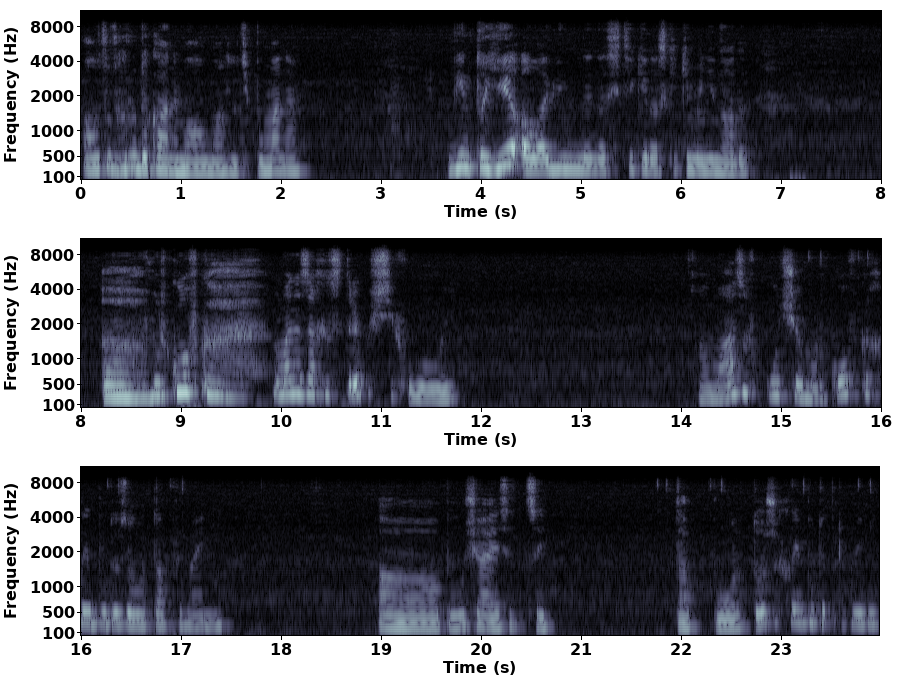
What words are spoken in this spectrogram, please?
Але тут грудака нема алмазу, типу, у мене. Він то є, але він не настільки, наскільки мені треба. Морковка. У мене захист 3 почти фуловий. Алмазів куча, морковка хай буде золота при мені. А, Получається, цей топор теж хай буде при мені.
